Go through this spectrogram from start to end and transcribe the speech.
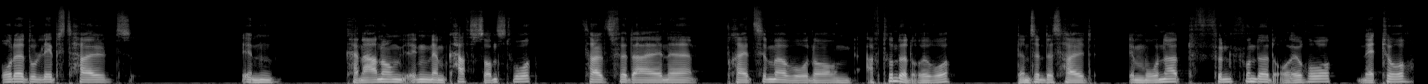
Oder du lebst halt in, keine Ahnung, irgendeinem Kaff sonst wo, zahlst für deine Drei-Zimmer-Wohnung 800 Euro. Dann sind es halt im Monat 500 Euro netto,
